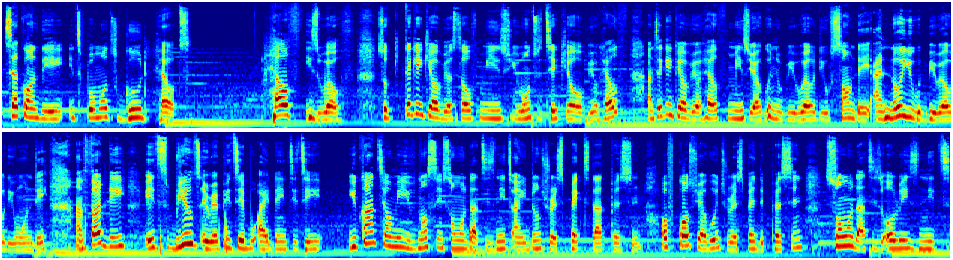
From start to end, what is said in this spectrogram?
Secondly, it promotes good health health is wealth. So taking care of yourself means you want to take care of your health and taking care of your health means you are going to be wealthy someday. I know you would be wealthy one day. And thirdly it builds a reputable identity. You can't tell me you've not seen someone that is neat and you don't respect that person. Of course you are going to respect the person someone that is always neat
